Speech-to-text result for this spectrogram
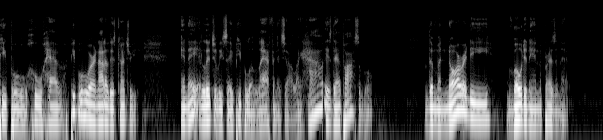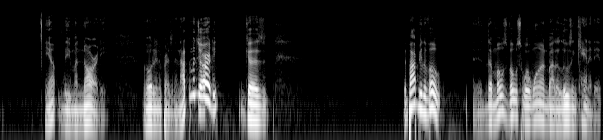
people who have people who are not of this country and they literally say people are laughing at y'all. Like, how is that possible? The minority voted in the president. Yep, the minority voted in the president, not the majority, because the popular vote, the most votes were won by the losing candidate.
